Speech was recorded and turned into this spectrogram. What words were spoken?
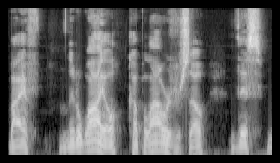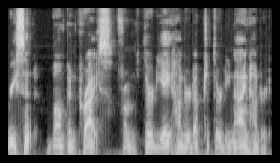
by a little while, couple hours or so, this recent bump in price from 3,800 up to 3,900.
